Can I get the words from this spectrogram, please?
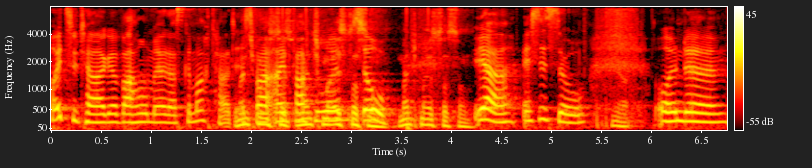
heutzutage, warum er das gemacht hat. es war manchmal ist das, einfach manchmal nur das so. so. Manchmal ist das so. Ja, es ist so. Ja. Und äh,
